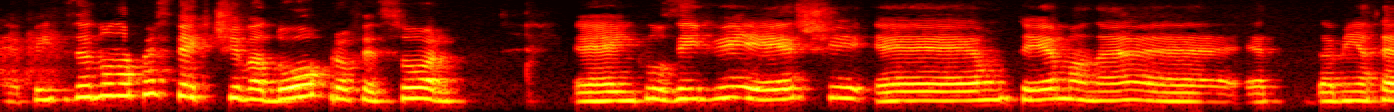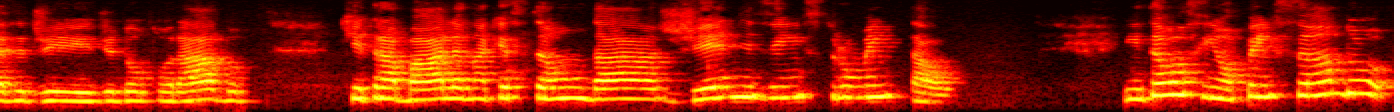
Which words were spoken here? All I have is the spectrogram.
É, pensando na perspectiva do professor, é, inclusive este é um tema né, é, é da minha tese de, de doutorado, que trabalha na questão da gênese instrumental. Então, assim, ó, pensando,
